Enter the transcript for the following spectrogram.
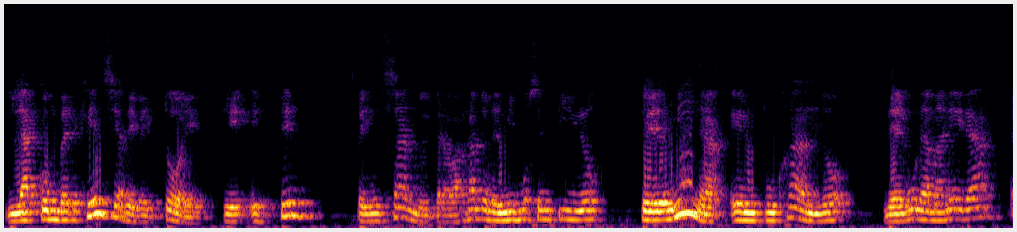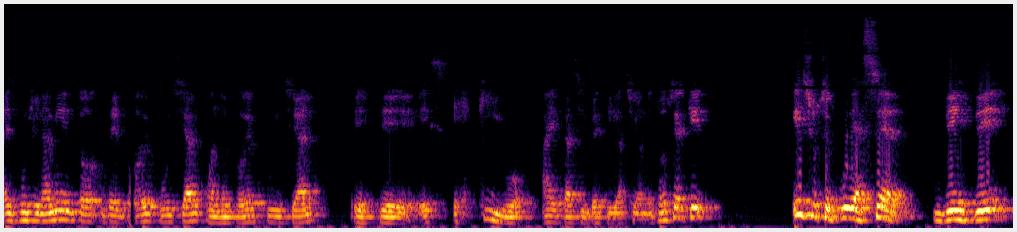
la convergencia de vectores que estén pensando y trabajando en el mismo sentido termina empujando de alguna manera el funcionamiento del Poder Judicial cuando el Poder Judicial este, es esquivo a estas investigaciones. O sea que eso se puede hacer desde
